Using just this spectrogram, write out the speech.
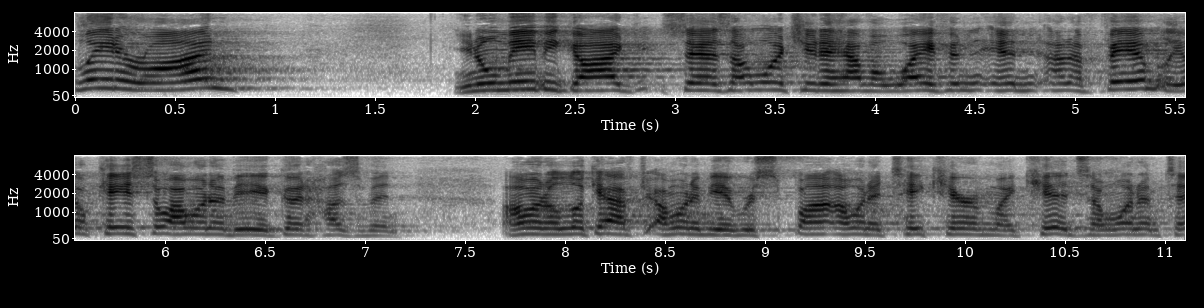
later on, you know, maybe God says, I want you to have a wife and, and, and a family. Okay, so I want to be a good husband. I want to look after, I want to be a response, I want to take care of my kids. I want them to,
